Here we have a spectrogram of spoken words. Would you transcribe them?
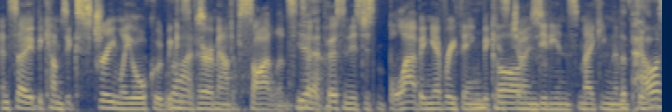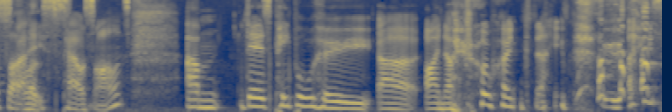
and so it becomes extremely awkward because Right. of her amount of silence. And Yeah. so the person is just blabbing everything because God. Joan Didion's making them The power space, silence. power silence. Um, there's people who uh, I know I won't name who, whose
